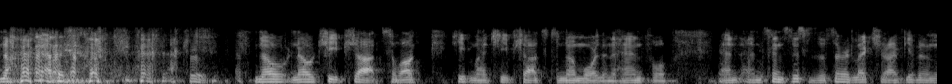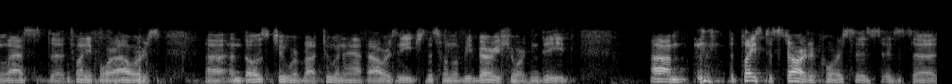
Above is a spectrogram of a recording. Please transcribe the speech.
No, True. no, no cheap shots. So I'll keep my cheap shots to no more than a handful. And, and since this is the third lecture I've given in the last uh, 24 hours, uh, and those two were about two and a half hours each, this one will be very short indeed. Um, the place to start, of course, is, is uh,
